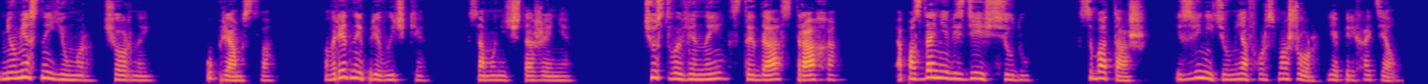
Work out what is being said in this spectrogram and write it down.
неуместный юмор, черный, упрямство, вредные привычки, самоуничтожение, чувство вины, стыда, страха, опоздание везде и всюду, саботаж, Извините, у меня форс-мажор, я перехотел.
